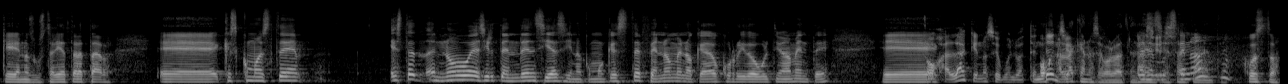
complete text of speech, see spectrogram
que nos gustaría tratar, eh, que es como este... Esta, no voy a decir tendencia, sino como que este fenómeno que ha ocurrido últimamente. eh, Ojalá que no se vuelva tendencia. Ojalá que no se vuelva a tendencia, no. exactamente. Justo.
